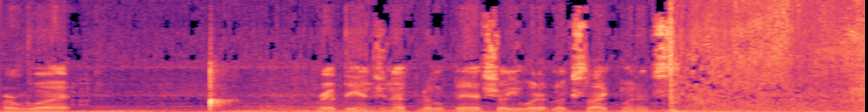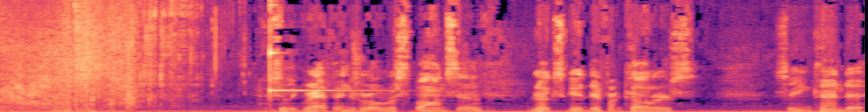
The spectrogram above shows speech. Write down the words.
or what. Rev the engine up a little bit, show you what it looks like when it's So the graphing's real responsive, looks good, different colors. So you can kind of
